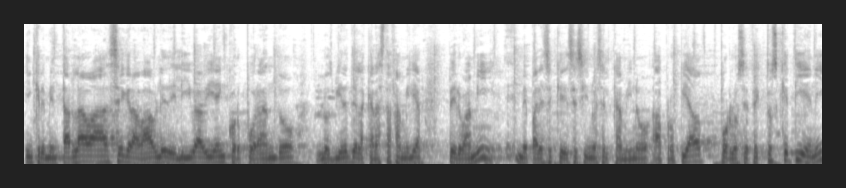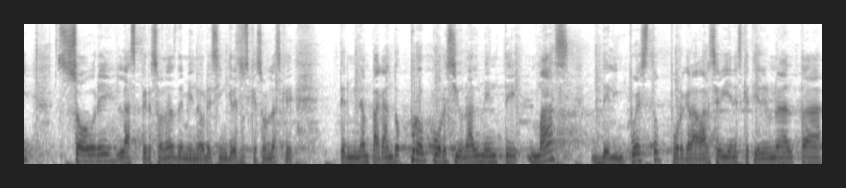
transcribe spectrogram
incrementar la base grabable del IVA vía incorporando los bienes de la canasta familiar, pero a mí me parece que ese sí no es el camino apropiado por los efectos que tiene sobre las personas de menores ingresos, que son las que terminan pagando proporcionalmente más del impuesto por grabarse bienes que tienen una alta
